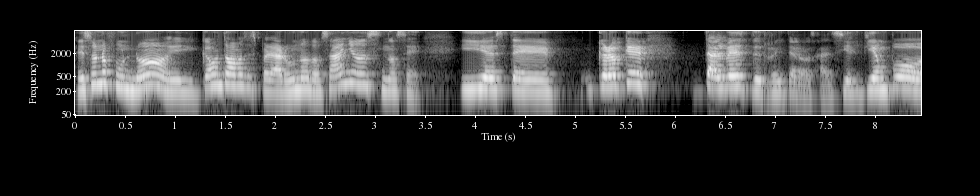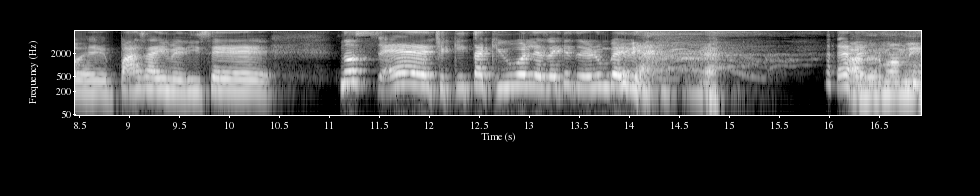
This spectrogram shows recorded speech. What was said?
eso no fue un no. ¿Y cuánto vamos a esperar? ¿Uno, dos años? No sé. Y este, creo que tal vez, reitero, o sea, si el tiempo eh, pasa y me dice, no sé, chiquita, ¿qué hubo? Les hay que tener un baby. A ver, mami.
